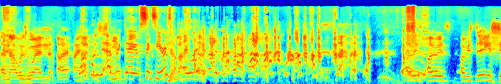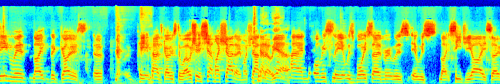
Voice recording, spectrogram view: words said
And that was when I, I Welcome had this to every day of six years of my life. I was I was I was doing a scene with like the ghost of Peter Pan's ghost or well, my shadow, my shadow. Shadow, yeah. And obviously it was voiceover, it was it was like CGI. So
